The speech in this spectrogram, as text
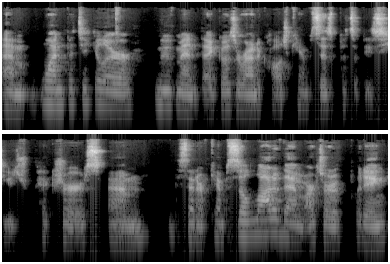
um, one particular movement that goes around to college campuses puts up these huge pictures. Um, the center of campuses, a lot of them are sort of putting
